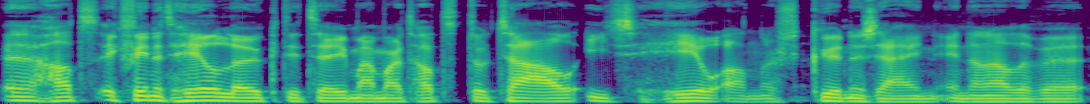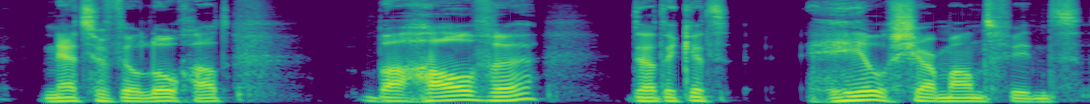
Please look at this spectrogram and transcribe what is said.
eh, had, ik vind het heel leuk, dit thema, maar het had totaal iets heel anders kunnen zijn. En dan hadden we net zoveel lol gehad. Behalve dat ik het heel charmant vind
